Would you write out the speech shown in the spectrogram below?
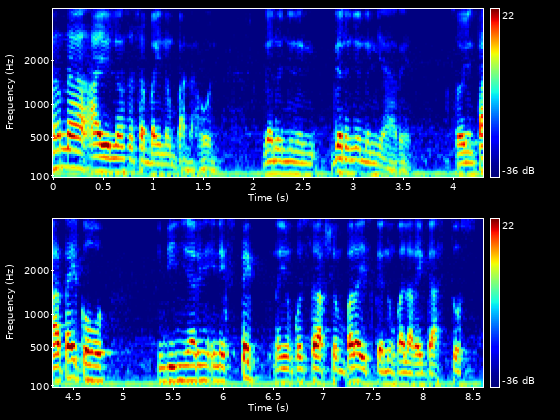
nang naaayon lang sa sabay ng panahon. Ganun yung, ganun yung nangyari. So yung tatay ko, hindi niya rin in-expect na yung construction pala is ganun kalaki gastos.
